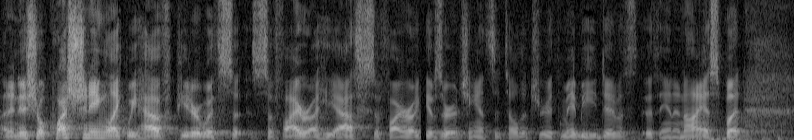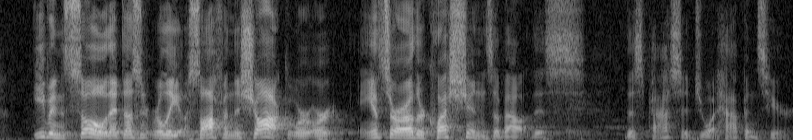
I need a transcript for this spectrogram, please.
an initial questioning like we have Peter with Sapphira. He asks Sapphira, gives her a chance to tell the truth. Maybe he did with, with Ananias, but even so, that doesn't really soften the shock or, or answer our other questions about this, this passage, what happens here.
